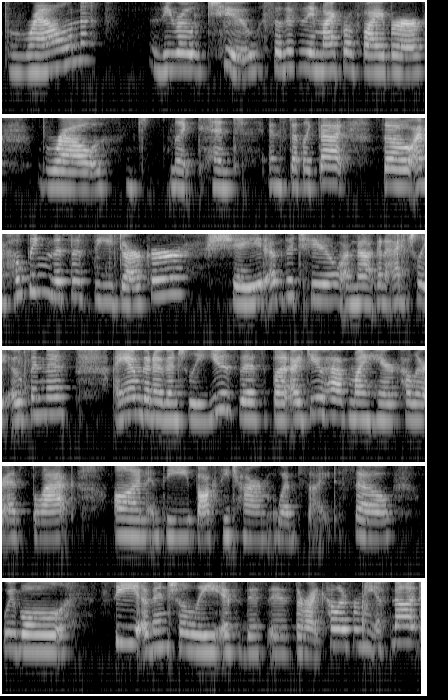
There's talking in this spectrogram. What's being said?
Brown 02. So this is a microfiber brow like tint and stuff like that. So I'm hoping this is the darker shade of the two. I'm not to actually open this. I am to eventually use this, but I do have my hair color as black on the BoxyCharm website. So we will see eventually if this is the right color for me. If not,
